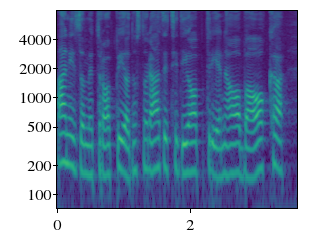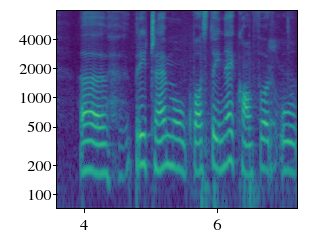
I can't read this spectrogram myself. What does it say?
anizometropiji, odnosno razlici dioptrije na oba oka, e, pri čemu postoji nekomfor u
